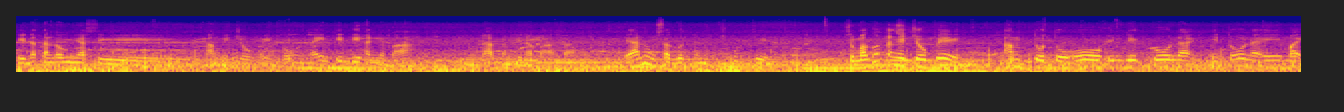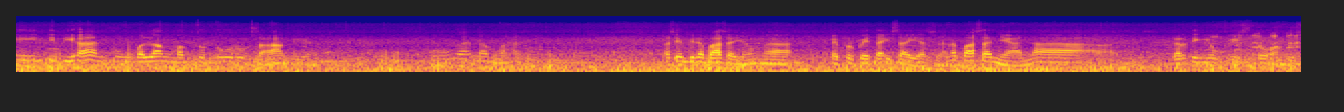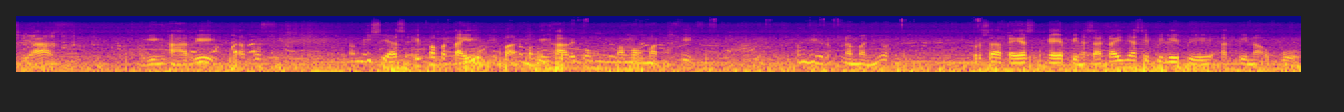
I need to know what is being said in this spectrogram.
Tinatanong niya si ang Ethiopia kung naintindihan niya ba lahat ng binabasa. Eh anong sagot ng Ethiopia? Sumagot ang Ethiopia, ang totoo, hindi ko na ito na eh, maiintindihan kung walang magtuturo sa akin. Oo nga naman. Kasi yung binabasa yung ah, kay Propeta Isaiah, nabasa niya na darating yung Kristo, ang Mesiyas, maging hari. Tapos, ang Mesiyas, ay papatayin. Eh, paano maging hari kung mamamatay? Ang hirap naman yun. Pero sa, kaya, kaya pinasakay niya si Felipe at pinaupo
